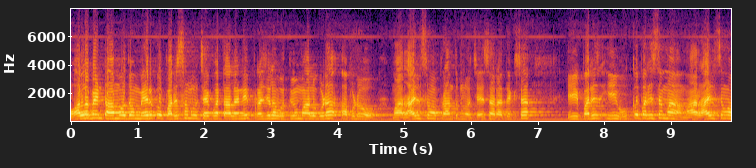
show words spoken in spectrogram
పార్లమెంట్ ఆమోదం మేరకు పరిశ్రమలు చేపట్టాలని ప్రజల ఉద్యమాలు కూడా అప్పుడు మా రాయలసీమ ప్రాంతంలో చేశారు. అధ్యక్ష ఈ పరి ఈ ఉక్కు పరిశ్రమ మా రాయలసీమ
